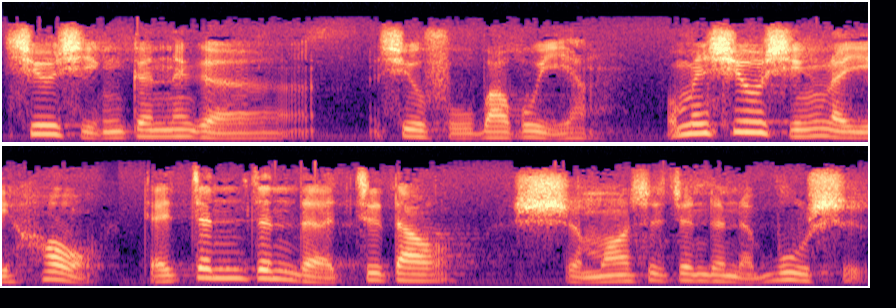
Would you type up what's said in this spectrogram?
修行跟那个修福报不一样。我们修行了以后，才真正的知道什么是真正的布施。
